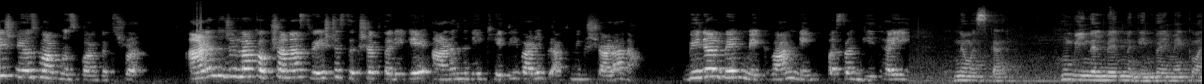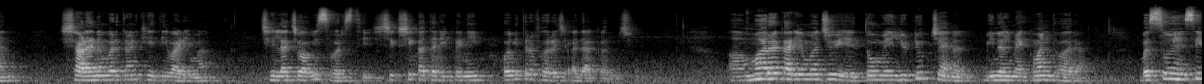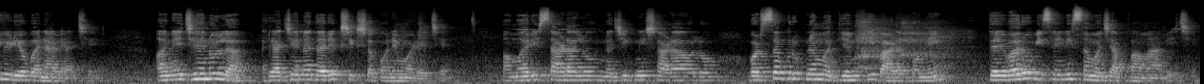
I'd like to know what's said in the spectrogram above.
સંદેશ ન્યૂઝમાં આપનું સ્વાગત છે. આણંદ જિલ્લા કક્ષાના શ્રેષ્ઠ શિક્ષક તરીકે આણંદની ખેતીવાડી પ્રાથમિક શાળાના બિનલબેન મેઘવાનની પસંદગી થઈ. નમસ્કાર. હું બિનલબેન નગીનભાઈ મેઘવાન, શાળા નંબર ત્રણ ખેતીવાડીમાં છેલ્લા ચોવીસ વર્ષથી શિક્ષિકા તરીકેની પવિત્ર ફરજ અદા કરું છું. મારા કાર્યમાં જોઈએ તો મેં યુટ્યુબ ચેનલ બિનલ મેકવાન દ્વારા બસો એંસી વીડિયો બનાવ્યા છે અને જેનો લાભ રાજ્યના દરેક શિક્ષકોને મળે છે. અમારી શાળાઓ નજીકની શાળાઓ વોટ્સઅપ ગ્રુપના માધ્યમથી બાળકોને તહેવારો વિશેની સમજ આપવામાં આવે છે.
